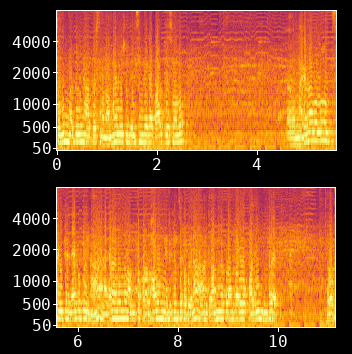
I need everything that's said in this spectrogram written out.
చదువు మధ్యలోనే ఆపేస్తున్నారు. అమ్మాయిల విషయం తెలిసిందేగా భారతదేశంలో. నగరాలలో సైకిల్ లేకపోయినా నగరాలలో అంత ప్రభావం కనిపించకపోయినా గ్రామీణ ప్రాంతాల్లో పది ఇంటర్ తర్వాత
